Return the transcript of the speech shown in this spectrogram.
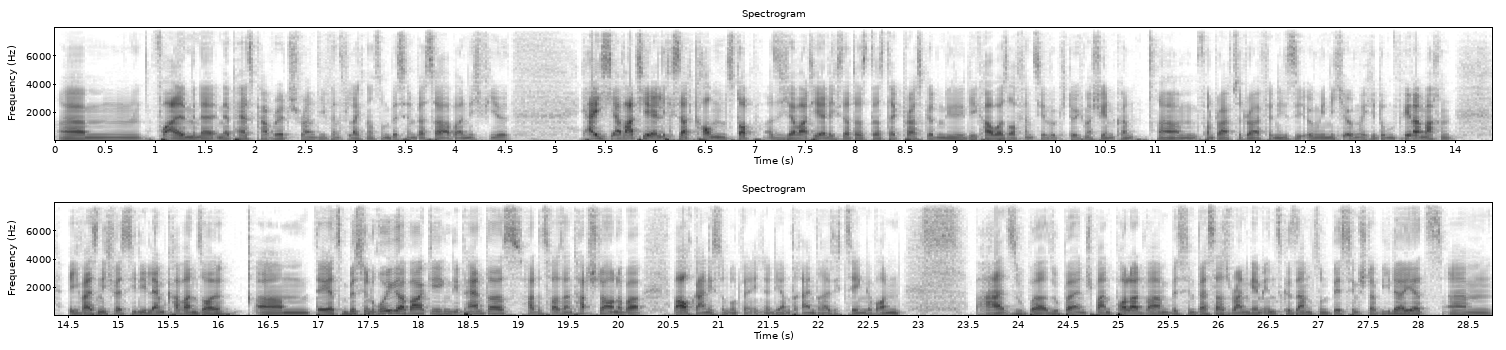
Ähm, vor allem in der, in der Pass Coverage, Run Defense vielleicht noch so ein bisschen besser, aber nicht viel. Ja, ich erwarte hier ehrlich gesagt kaum einen Stop. Also ich erwarte hier ehrlich gesagt, dass, dass Dak Prescott und die, die Cowboys Offense hier wirklich durchmarschieren können. Ähm, von Drive to Drive, wenn die sie irgendwie nicht irgendwelche dummen Fehler machen. Ich weiß nicht, wer CD Lamb covern soll. Ähm, der jetzt ein bisschen ruhiger war gegen die Panthers, hatte zwar seinen Touchdown, aber war auch gar nicht so notwendig. Ne? Die haben 33-10 gewonnen. War super, super entspannt. Pollard war ein bisschen besser. Das Run-Game insgesamt so ein bisschen stabiler jetzt. Ähm,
